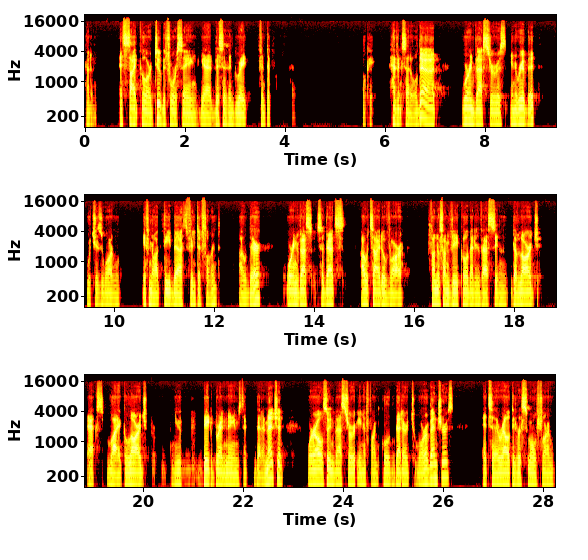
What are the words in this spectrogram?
kind of a cycle or two before saying, yeah, this is a great fintech fund. Okay. Having said all that, we're investors in Ribbit, which is one, if not the best fintech fund out there. We're investors. So that's outside of our fund of fund vehicle that invests in the large X, like large, new, big brand names that, that I mentioned. We're also investor in a fund called Better Tomorrow Ventures. It's a relatively small fund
